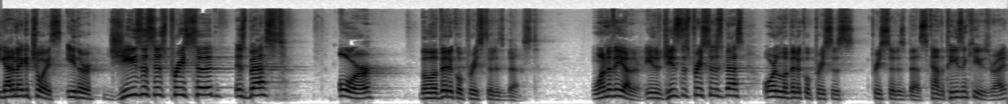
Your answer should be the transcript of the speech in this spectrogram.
you got to make a choice. Either Jesus' priesthood is best or the Levitical priesthood is best. One or the other. Either Jesus' priesthood is best or the Levitical priesthood is best. Kind of the P's and Q's, right?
